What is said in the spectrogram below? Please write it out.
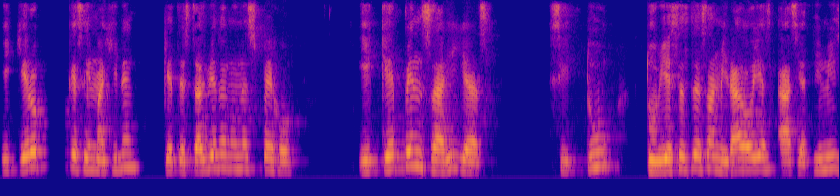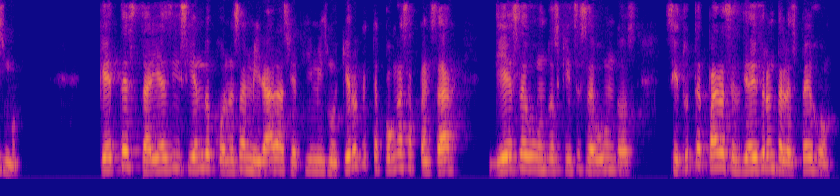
y quiero que se imaginen que te estás viendo en un espejo y qué pensarías si tú tuvieses esa mirada hoy hacia ti mismo. ¿Qué te estarías diciendo con esa mirada hacia ti mismo? Quiero que te pongas a pensar 10 segundos, 15 segundos. Si tú te paras el día de frente al espejo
